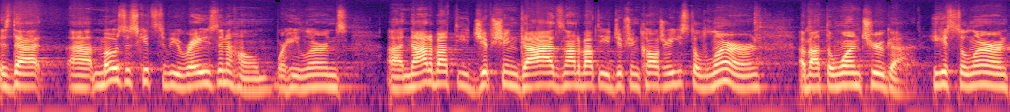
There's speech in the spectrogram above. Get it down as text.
is that uh, Moses gets to be raised in a home where he learns uh, not about the Egyptian gods, not about the Egyptian culture. He gets to learn about the one true God. He gets to learn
